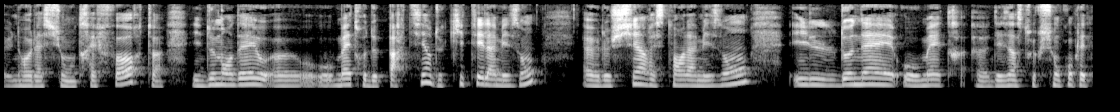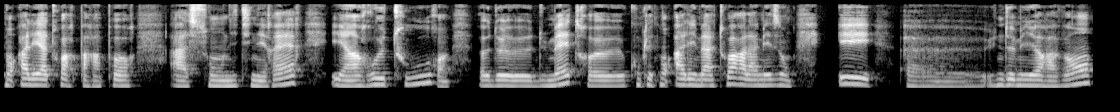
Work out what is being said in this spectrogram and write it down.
une relation très forte. Il demandait euh, au, maître de partir, de quitter la maison. Euh, le chien restant à la maison, il donnait au maître euh, des instructions complètement aléatoires par rapport à son itinéraire et un retour du maître complètement aléatoire à la maison. Et une demi-heure avant,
